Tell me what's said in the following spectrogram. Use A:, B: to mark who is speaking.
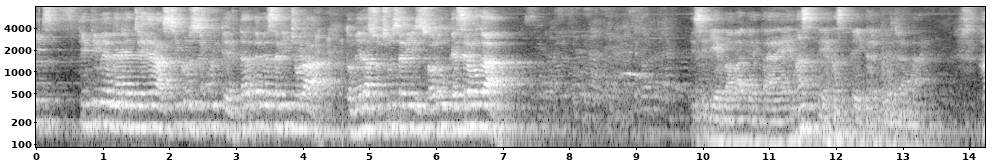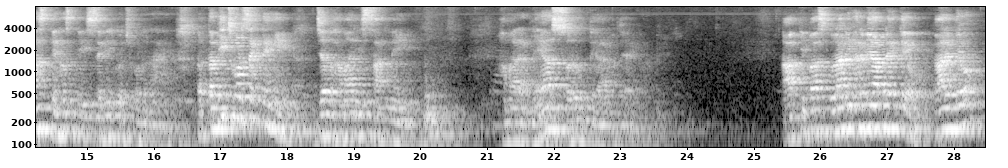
A: अंतिम स्थिति में मैंने चेहरा सिकुड़ सिकुड़ के, दर्द में शरीर छोड़ा तो मेरा सूक्ष्म शरीर स्वरूप कैसे होगा? इसलिए बाबा कहता है, हँसते हँसते घर को जाना है। हँसते हँसते इस शरीर को छोड़ना है। और तभी छोड़ सकते हैं जब हमारे सामने हमारा नया स्वरूप तैयार हो जाएगा। आपके पास पुराने घर में आप रहते हो, कहा रहते हो?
